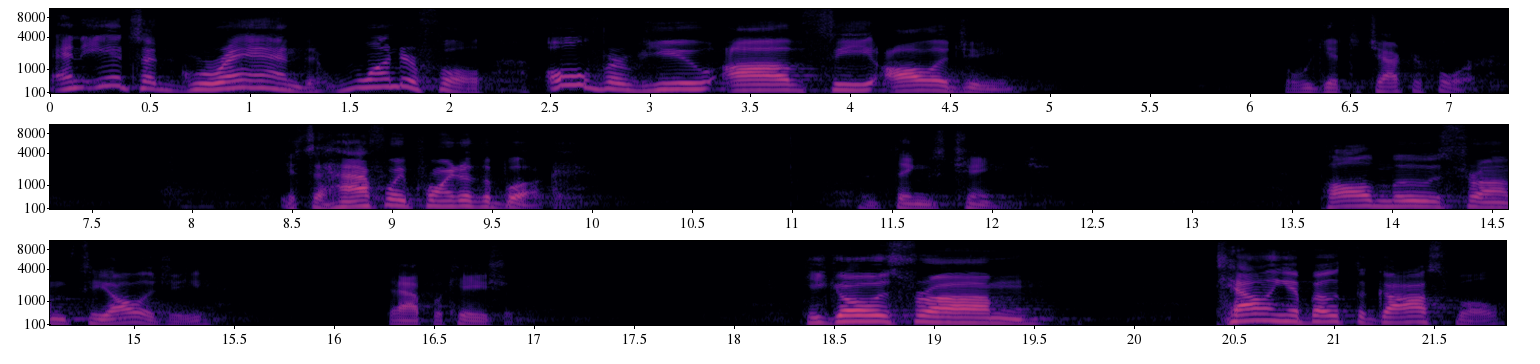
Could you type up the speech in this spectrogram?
And it's a grand, wonderful overview of theology. We get to chapter 4. It's the halfway point of the book, and things change. Paul moves from theology to application. He goes from telling about the gospel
